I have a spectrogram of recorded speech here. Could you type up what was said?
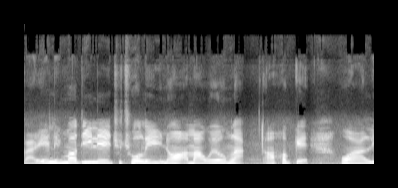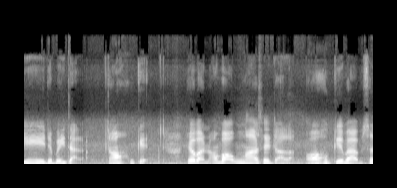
ပါတယ်လိမ္မော်သီးလေးချူချူလေးနော်အမဝယ်အောင်လားအော်ဟုတ်ကဲ့ဟိုဟာလေးတပိတ်တာလားအော်ဟုတ်ကဲ့ရပါနော်ပေါ့90တာလားအော်ဟုတ်ကဲ့ပါပတ်စံ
